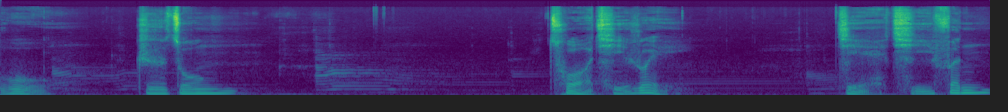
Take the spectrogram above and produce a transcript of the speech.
物。之宗，错其锐，解其分，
